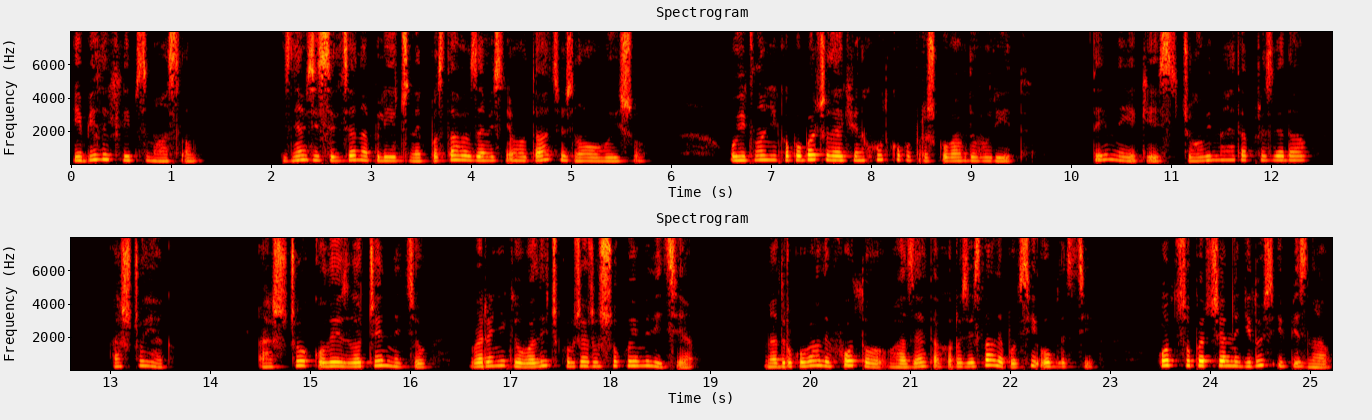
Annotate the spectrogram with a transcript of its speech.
і білий хліб з маслом. Зняв зі сільця наплічник, поставив замість нього тацю і знову вийшов. У вікно Ніка побачила, як він хутко попрашкував до воріт. Дивний якийсь, чого він мене так розглядав? А що як? А що, коли злочинницю Вероніки Величко вже розшукує міліція? Надрукували фото в газетах, розіслали по всій області. От суперчемний дідусь і впізнав.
